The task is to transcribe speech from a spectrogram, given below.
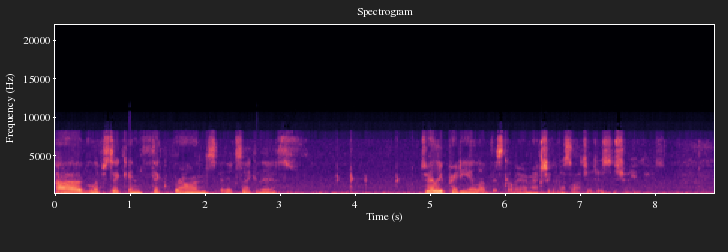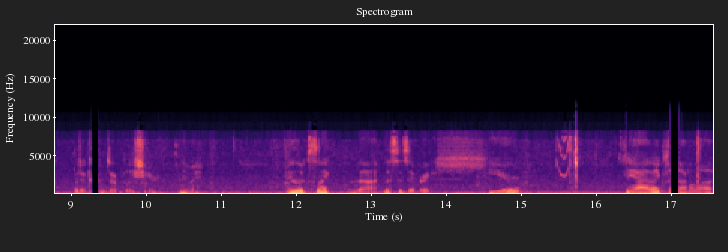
uh, lipstick in thick bronze. It looks like this. It's really pretty. I love this color. I'm actually going to swatch it just to show you guys. But it comes out really sheer. Anyway. It looks like that. This is it right here. So yeah, I like that a lot.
